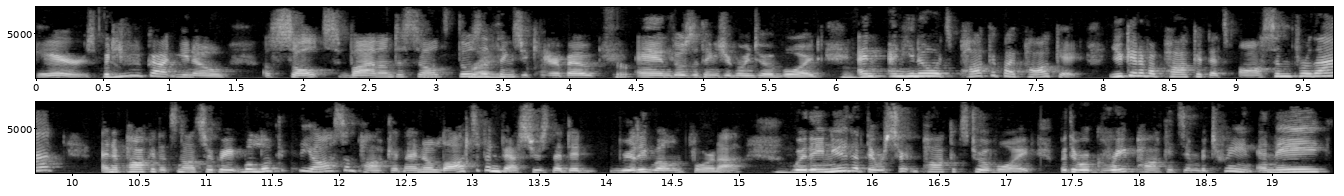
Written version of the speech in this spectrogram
cares? But yeah. if you've got, you know, assaults, violent assaults, those right. are things you care about sure. and those are things you're going to avoid. Mm-hmm. And and you know, it's pocket by pocket. You can have a pocket that's awesome for that and a pocket that's not so great. Well, look at the awesome pocket. And I know lots of investors that did really well in Florida mm-hmm. where they knew that there were certain pockets to avoid, but there were great pockets in between and mm-hmm. they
